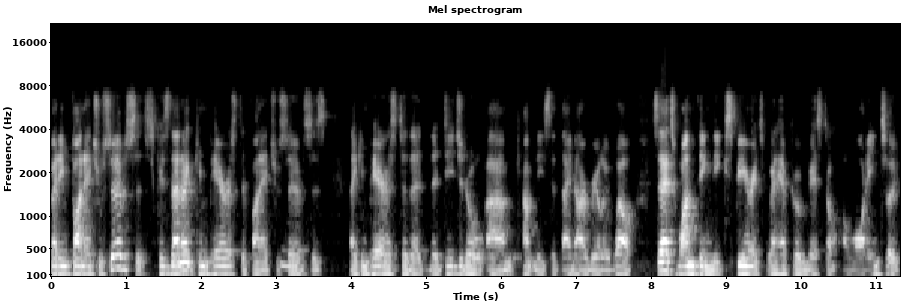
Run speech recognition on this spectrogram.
but in financial services, because they don't compare us to financial mm. services. They compare us to the, the digital um, companies that they know really well. So that's one thing, the experience we're going to have to invest a, a lot into.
